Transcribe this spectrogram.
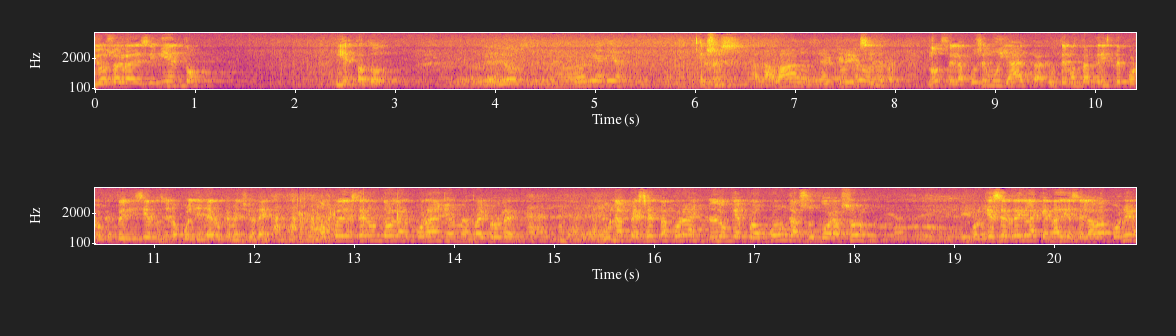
dio su agradecimiento y está todo. Gloria a Dios. Eso es. Alabado sea Cristo. No, se la puse muy alta. Usted no está triste por lo que estoy diciendo, sino por el dinero que mencioné. No puede ser un dólar por año, hermano, no hay problema. Una peseta por año, lo que proponga su corazón. Porque esa regla que nadie se la va a poner,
